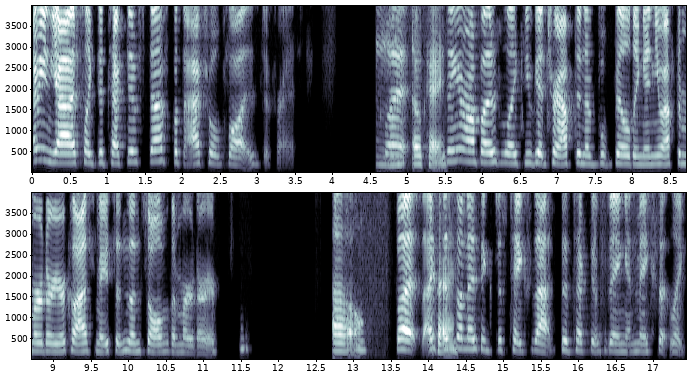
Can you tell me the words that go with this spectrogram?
I mean, yeah, it's like detective stuff, but the actual plot is different. But okay. Danganronpa is like you get trapped in a b- building and you have to murder your classmates and then solve the murder. Oh, But I, Okay. this one I think just takes that detective thing and makes it like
